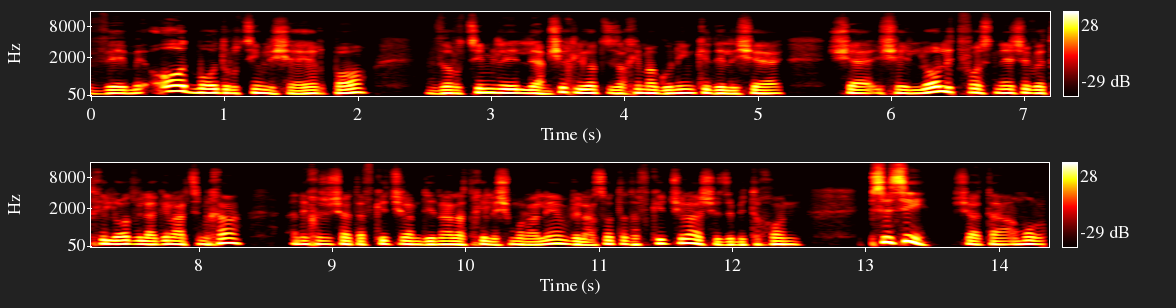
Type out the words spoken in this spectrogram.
ומאוד מאוד רוצים להישאר פה ורוצים להמשיך להיות אזרחים הגונים כדי לש, ש, שלא לתפוס נשק ולהתחיל לראות ולהגן על עצמך אני חושב שהתפקיד של המדינה להתחיל לשמור עליהם ולעשות את התפקיד שלה שזה ביטחון בסיסי שאתה אמור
